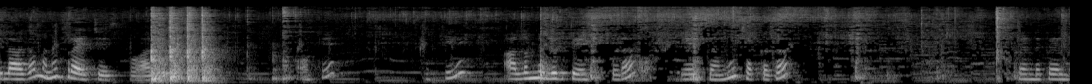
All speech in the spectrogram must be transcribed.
ఇలాగా మనం ఫ్రై చేసుకోవాలి. ఓకే? ఓకే. అల్లం వెల్లుల్లి పేస్ట్ కూడా వేసాము. చక్కగా బెండకాయలు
